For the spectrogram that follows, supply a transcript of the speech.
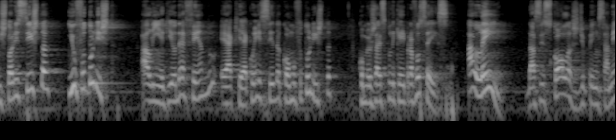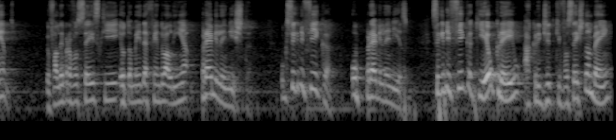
o historicista e o futurista. A linha que eu defendo é a que é conhecida como futurista, como eu já expliquei para vocês. Além das escolas de pensamento, eu falei para vocês que eu também defendo a linha pré-milenista. O que significa o pré-milenismo? Significa que eu creio, acredito que vocês também,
